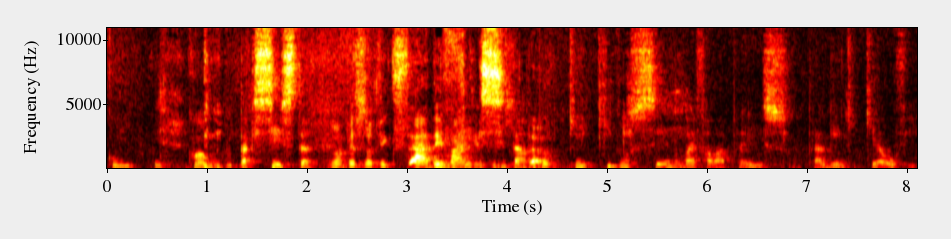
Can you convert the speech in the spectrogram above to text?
com- com- com o taxista. Uma pessoa fixada em marketing Fixar, digital. por que, que você não vai falar para isso para alguém que quer ouvir?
